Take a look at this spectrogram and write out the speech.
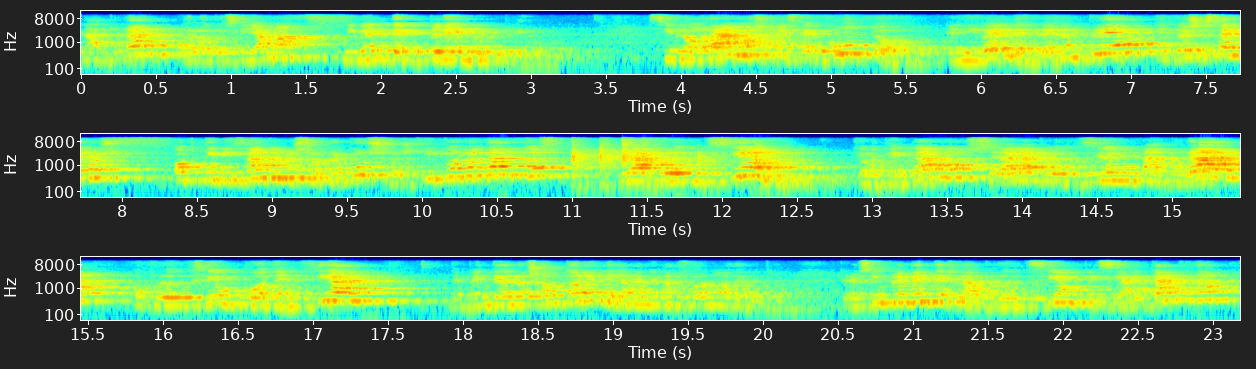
natural o lo que se llama nivel de pleno empleo. Si logramos en este punto el nivel de pleno empleo, entonces estaremos optimizando nuestros recursos y por lo tanto la producción que obtengamos será la producción natural o producción potencial, depende de los autores, le llaman de una forma o de otra, pero simplemente es la producción que se alcanza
